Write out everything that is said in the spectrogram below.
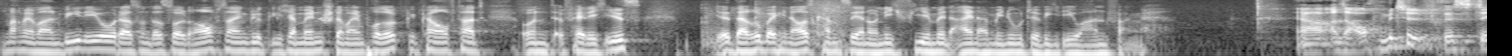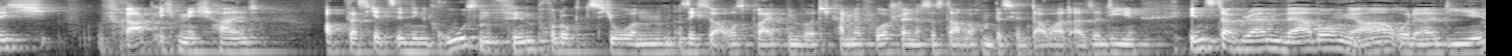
mach mir mal ein Video, das und das soll drauf sein, glücklicher Mensch, der mein Produkt gekauft hat und fertig ist. Darüber hinaus kannst du ja noch nicht viel mit einer Minute Video anfangen. Ja, also auch mittelfristig frage ich mich halt, ob das jetzt in den großen Filmproduktionen sich so ausbreiten wird. Ich kann mir vorstellen, dass es da noch ein bisschen dauert. Also die Instagram-Werbung, ja, oder die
